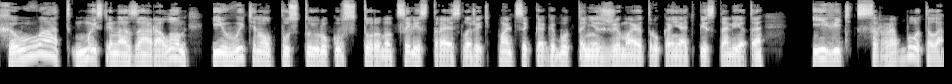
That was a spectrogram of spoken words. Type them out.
«Хват!» – мысленно заорал он и вытянул пустую руку в сторону цели, стараясь сложить пальцы, как будто не сжимают рукоять пистолета. И ведь сработало.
